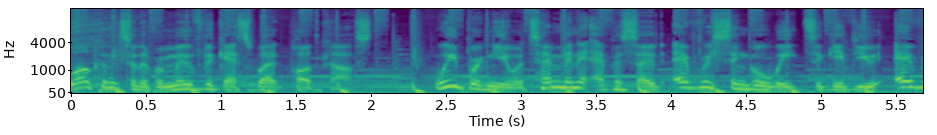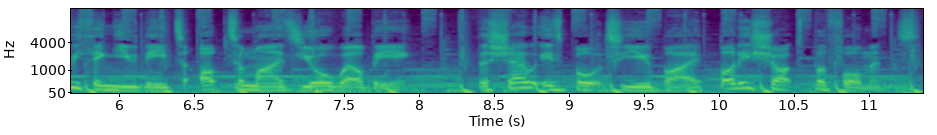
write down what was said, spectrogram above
Welcome to the Remove the Guesswork podcast. We bring you a 10 minute episode every single week to give you everything you need to optimize your well being. The show is brought to you by Body Shot Performance.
